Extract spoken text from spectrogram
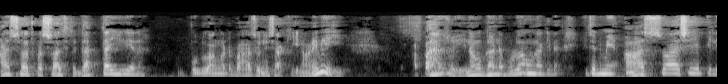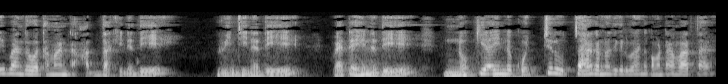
ආස්වාද ප්‍රසවාසයට ගත්තයි කියලා. පුඩුවන් වලට පහසු නිසා කියනව නෙවෙයි. අපහසුයි. නම ගන්න පුළුවන් වුණා කියලා. එතකොට මේ ආස්වාසය පිළිබඳව Tamanට අත්දකින්න දේ, විඳින දේ, වැටහෙන දේ නොකිය ඉන්න කොච්චර උත්සාහ කරනවද කියලා බලන්න කමටාන් වාර්තාවේ.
